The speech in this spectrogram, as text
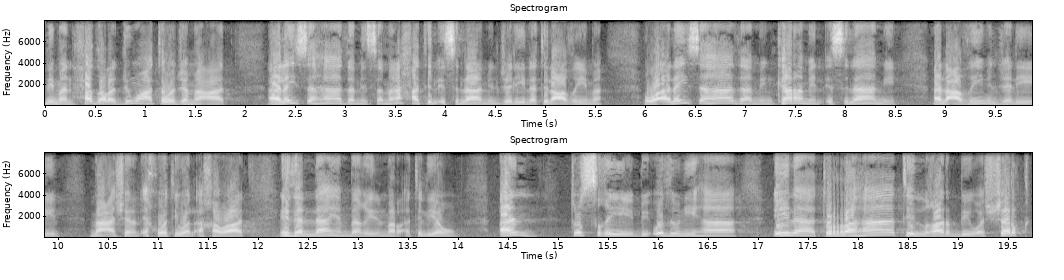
لمن حضر الجمعة والجماعات. أليس هذا من سماحة الإسلام الجليلة العظيمة؟ وأليس هذا من كرم الإسلام العظيم الجليل؟ معاشر الإخوة والأخوات. إذا لا ينبغي للمرأة اليوم أن تصغي بأذنها إلى ترهات الغرب والشرق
